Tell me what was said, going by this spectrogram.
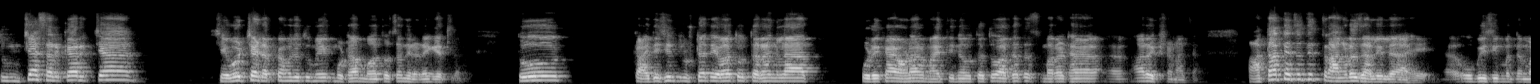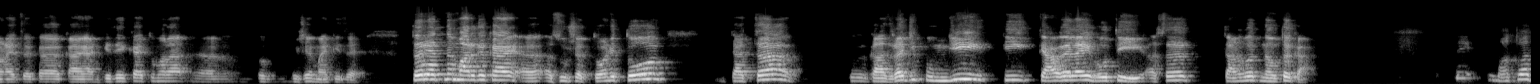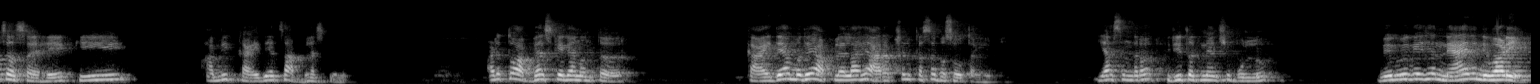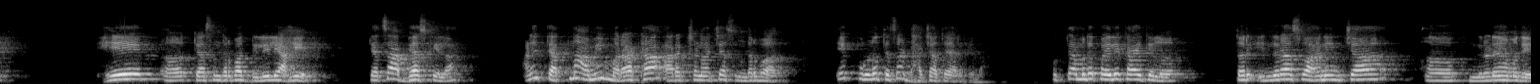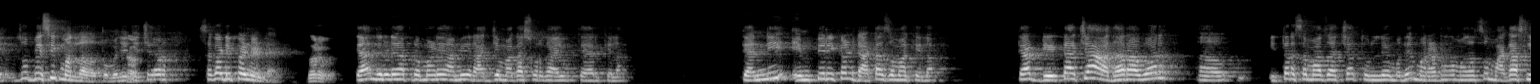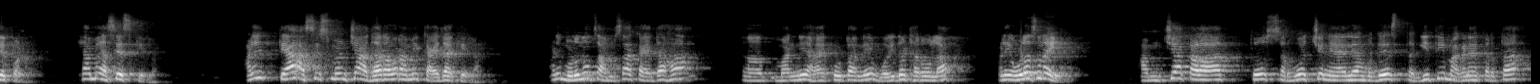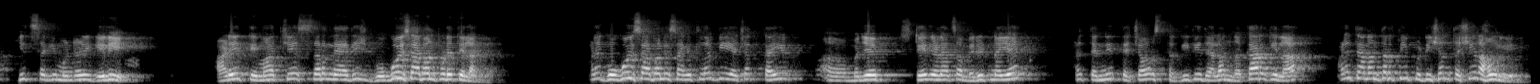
तुमच्या सरकारच्या शेवटच्या टप्प्यामध्ये तुम्ही एक मोठा महत्त्वाचा निर्णय घेतला. तो कायदेशीर दृष्ट्या तेव्हा तो तरंगला पुढे काय होणार माहिती नव्हतं तो अर्थातच मराठा आरक्षणाचा. आता त्याचं ते त्रांगडं झालेलं आहे. ओबीसी मधनं म्हणायचं का काय आणखी ते काय तुम्हाला विषय माहितीच आहे. तर यातनं मार्ग काय असू शकतो? आणि तो त्याचा गाजराची पुंगी ती त्यावेळेलाही होती असं जाणवत नव्हतं का? महत्वाचं असं आहे की आम्ही कायद्याचा अभ्यास केला. आणि तो अभ्यास केल्यानंतर कायद्यामध्ये आपल्याला हे आरक्षण कसं बसवता येईल? या संदर्भात विधितज्ञांशी बोललो. वेगवेगळे जे न्याय निवाडे हे त्या संदर्भात दिलेले आहेत त्याचा अभ्यास केला आणि त्यातनं आम्ही मराठा आरक्षणाच्या संदर्भात एक पूर्ण त्याचा ढाचा तयार केला. मग त्यामध्ये पहिले काय केलं? तर इंदिरा स्वाहानींच्या निर्णयामध्ये जो बेसिक मानला जातो म्हणजे हो. ज्याच्यावर सगळं डिपेंडेंट आहे. बरोबर. त्या निर्णयाप्रमाणे आम्ही राज्य मागासवर्ग आयोग तयार केला. त्यांनी एम्पेरिकल डाटा जमा केला. त्या डेटाच्या आधारावर इतर समाजाच्या तुलनेमध्ये मराठा समाजाचं मागासलेपण हे आम्ही असेस केलं. आणि त्या असेसमेंटच्या आधारावर आम्ही कायदा केला. आणि म्हणूनच आमचा कायदा हा माननीय हायकोर्टाने वैध ठरवला. आणि एवढंच नाही आमच्या काळात तो सर्वोच्च न्यायालयामध्ये स्थगिती मागण्याकरता हीच सगळी मंडळी गेली. आणि तेव्हाचे सरन्यायाधीश गोगोई साहेबांपुढे ते लागले. आणि गोगोई साहेबांनी सांगितलं की याच्यात काही म्हणजे स्टे देण्याचा मेरिट नाहीये. आणि त्यांनी त्याच्यावर स्थगिती द्यायला नकार केला. आणि त्यानंतर ती पिटिशन तशी राहून गेली.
